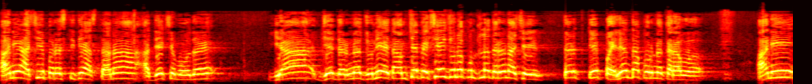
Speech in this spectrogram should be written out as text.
आणि अशी परिस्थिती असताना अध्यक्ष महोदय या जे धरणं जुने आहेत आमच्यापेक्षाही जुनं कुठलं धरण असेल तर ते पहिल्यांदा पूर्ण करावं. आणि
